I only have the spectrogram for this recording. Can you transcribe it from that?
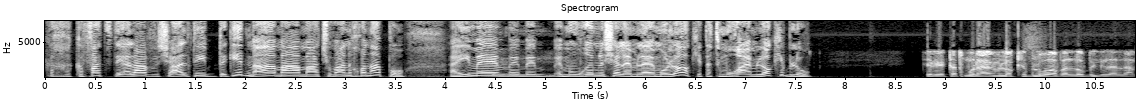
ככה קפצתי עליו ושאלתי, תגיד, מה, מה, מה התשובה הנכונה פה? האם הם, הם, הם, הם אמורים לשלם להם או לא? כי את התמורה הם לא קיבלו. תראי, את התמונה הם לא קיבלו, אבל לא בגללם.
